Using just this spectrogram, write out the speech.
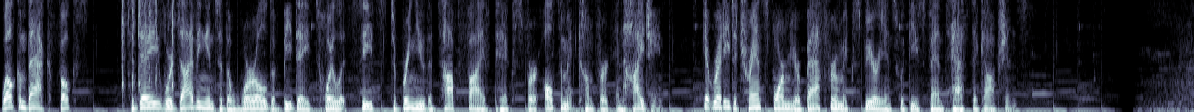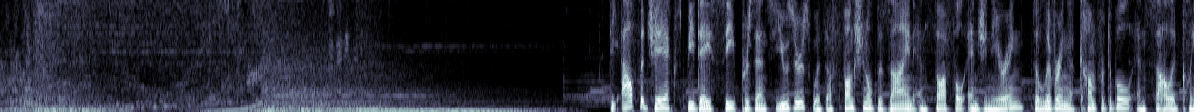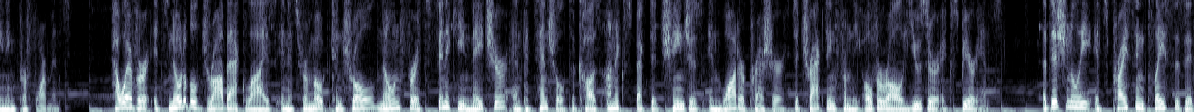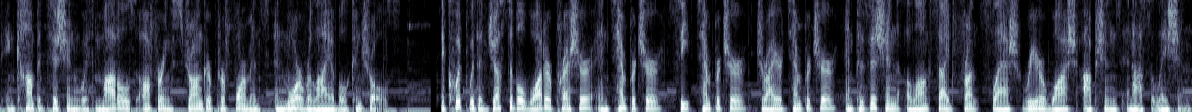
Welcome back, folks. Today, we're diving into the world of bidet toilet seats to bring you the top 5 picks for ultimate comfort and hygiene. Get ready to transform your bathroom experience with these fantastic options. The Alpha JX Bidet seat presents users with a functional design and thoughtful engineering, delivering a comfortable and solid cleaning performance. However, its notable drawback lies in its remote control, known for its finicky nature and potential to cause unexpected changes in water pressure, detracting from the overall user experience. Additionally, its pricing places it in competition with models offering stronger performance and more reliable controls. Equipped with adjustable water pressure and temperature, seat temperature, dryer temperature, and position alongside front slash rear wash options and oscillation.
